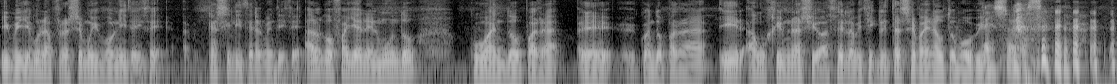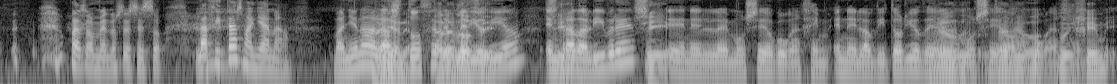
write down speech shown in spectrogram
y me llegó una frase muy bonita, dice, casi literalmente, dice, algo falla en el mundo cuando para, eh, cuando para ir a un gimnasio a hacer la bicicleta se va en automóvil. Eso es. Más o menos es eso. La cita es mañana. Mañana a Mañana, las 12 a del las 12. mediodía, Sí. entrada libre Sí. en el eh, Museo Guggenheim, en el auditorio del el Museo Auditorio Guggenheim. Guggenheim,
